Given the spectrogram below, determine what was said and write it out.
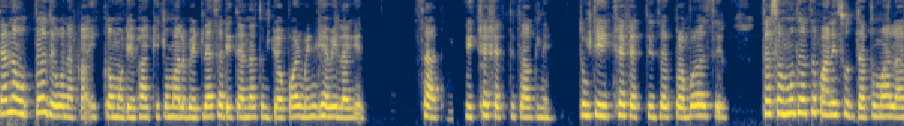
त्यांना उत्तर देऊ नका. इतकं मोठे भाग्य तुम्हाला भेटण्यासाठी त्यांना तुमची अपॉइंटमेंट घ्यावी लागेल. सात इच्छाशक्तीचा अग्नी. तुमची इच्छाशक्ती जर प्रबळ असेल तर समुद्राचं पाणी सुद्धा तुम्हाला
